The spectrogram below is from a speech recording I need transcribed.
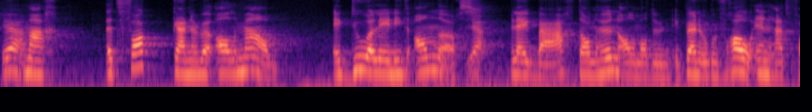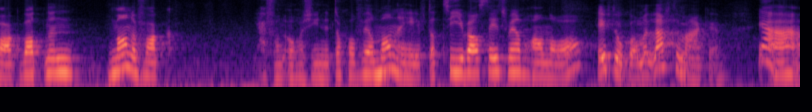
Ja. Maar het vak kennen we allemaal. Ik doe alleen niet anders, Ja. blijkbaar, dan hun allemaal doen. Ik ben ook een vrouw in het vak, wat een mannenvak ja, van origine toch wel veel mannen heeft. Dat zie je wel steeds meer veranderen hoor. Heeft ook wel met lef te maken. Ja.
